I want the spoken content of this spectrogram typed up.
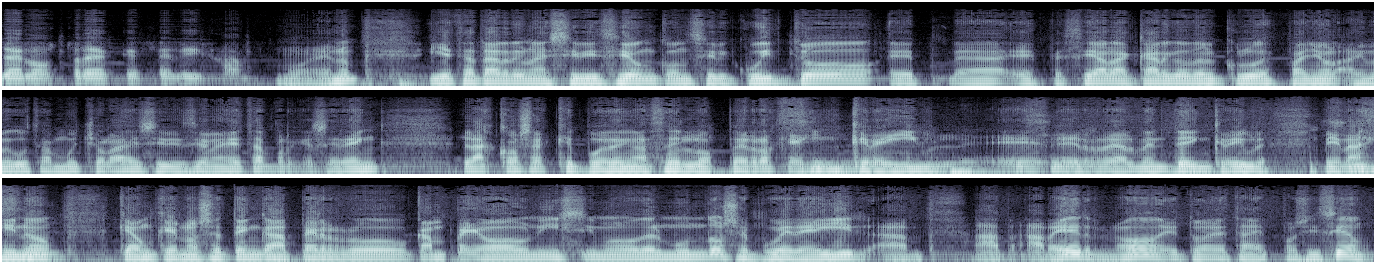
de los tres que se elijan. Bueno, y esta tarde una exhibición con circuito eh, eh, especial a cargo del Club Español. A mí me gustan mucho las exhibiciones estas porque se ven las cosas que pueden hacer los perros, que es increíble, es, es realmente increíble. Me imagino que aunque no se tenga perro campeonísimo del mundo, se puede ir a, a- a ver, ¿no? Eh, Toda esta exposición.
